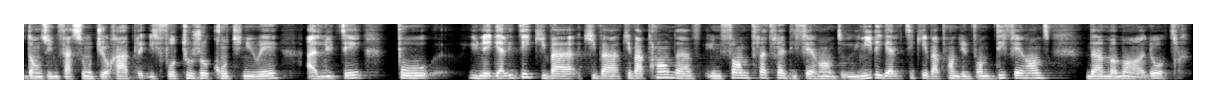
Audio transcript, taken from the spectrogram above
dans une façon durable. Il faut toujours continuer à lutter pour une égalité qui va qui va qui va prendre une forme très très différente ou une inégalité qui va prendre une forme différente d'un moment à l'autre.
